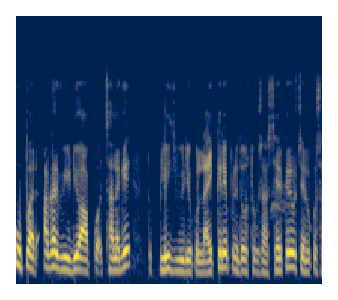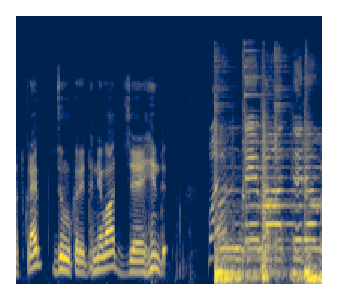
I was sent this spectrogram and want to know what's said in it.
ऊपर। अगर वीडियो आपको अच्छा लगे तो प्लीज़ वीडियो को लाइक करें अपने दोस्तों के साथ शेयर करें और चैनल को सब्सक्राइब ज़रूर करें धन्यवाद, जय हिंद। वंदे मातरम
